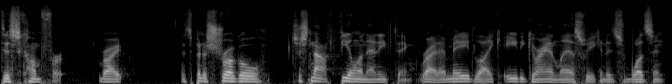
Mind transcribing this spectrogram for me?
discomfort, right? It's been a struggle just not feeling anything, right? I made like 80 grand last week and it just wasn't,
